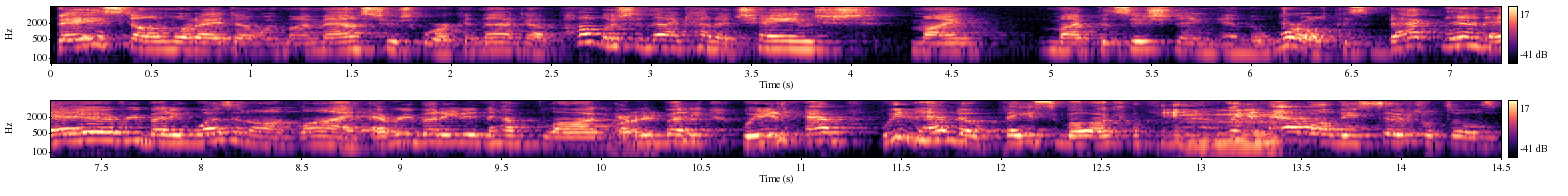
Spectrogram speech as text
based on what I had done with my master's work, and that got published, and that kind of changed my my positioning in the world. Because back then, everybody wasn't online. Everybody didn't have a blog. Right. Everybody we didn't have we didn't have no Facebook. we didn't mm-hmm. have all these social tools.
